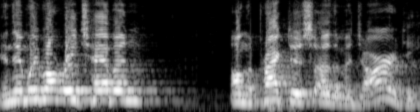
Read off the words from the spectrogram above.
And then we won't reach heaven on the practice of the majority.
